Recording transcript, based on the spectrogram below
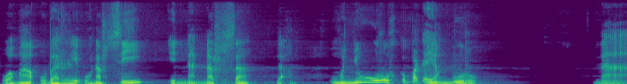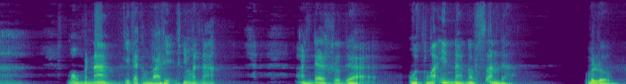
Wa ma ubarri'u nafsi inna nafsa la menyuruh kepada yang buruk. Nah, mau menang, kita kembali ini menang. Anda sudah mutmainnah nafs Anda? Belum.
